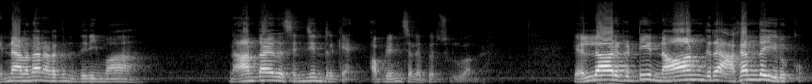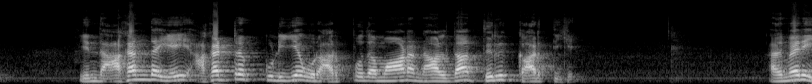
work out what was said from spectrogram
என்னால் தான் நடக்குது தெரியுமா? நான் தான் இதை செஞ்சுட்டு இருக்கேன் அப்படின்னு சில பேர் சொல்லுவாங்க. எல்லாருக்கிட்டேயும் நான்கிற அகந்தை இருக்கும். இந்த அகந்தையை அகற்றக்கூடிய ஒரு அற்புதமான நாள் தான் திரு கார்த்திகை. அதுமாரி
